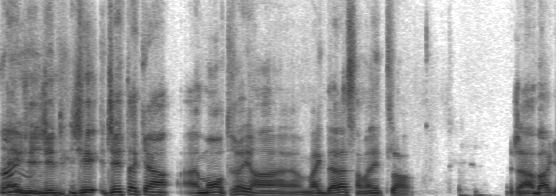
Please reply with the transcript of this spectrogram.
Hey, j'ai été à, Montreuil, en Magdala, en année de classe. J'embarque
